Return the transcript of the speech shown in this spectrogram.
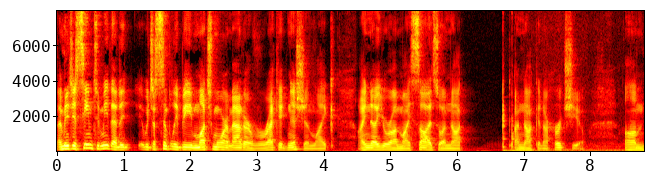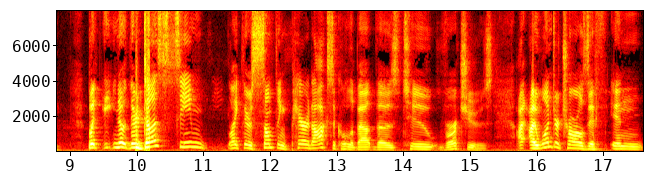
I mean, it just seemed to me that it, it would just simply be much more a matter of recognition. Like, I know you're on my side, so I'm not, I'm not going to hurt you. Um, but you know, there does seem like there's something paradoxical about those two virtues. I, I wonder, Charles, if in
